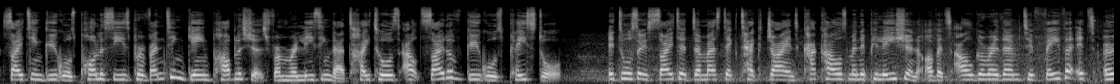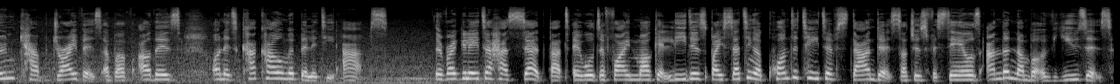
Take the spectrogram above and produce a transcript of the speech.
citing Google's policies preventing game publishers from releasing their titles outside of Google's Play Store. It also cited domestic tech giant Kakao's manipulation of its algorithm to favor its own cab drivers above others on its Kakao mobility apps. The regulator has said that it will define market leaders by setting a quantitative standard such as for sales and the number of users,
